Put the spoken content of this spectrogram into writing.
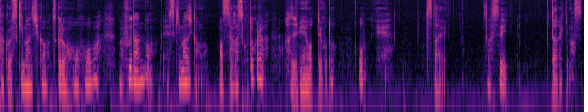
書く隙間時間を作る方法は、まあ、普段の隙間時間をまず探すことから始めようということを、え伝えさせていただきます。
